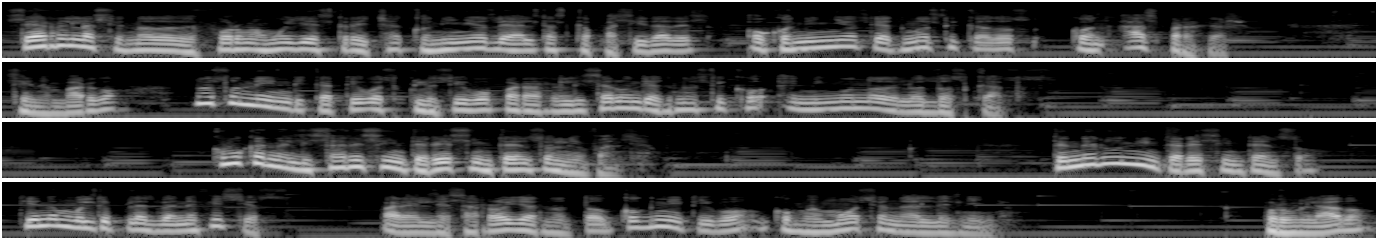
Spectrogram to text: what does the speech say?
se ha relacionado de forma muy estrecha con niños de altas capacidades o con niños diagnosticados con Asperger. Sin embargo, no es un indicativo exclusivo para realizar un diagnóstico en ninguno de los dos casos. ¿Cómo canalizar ese interés intenso en la infancia? Tener un interés intenso tiene múltiples beneficios para el desarrollo tanto cognitivo como emocional del niño. Por un lado,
